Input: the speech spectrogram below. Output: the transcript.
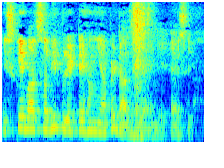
इसके बाद सभी प्लेटें हम यहाँ पे डाल डालते जाएँगे, ऐसे।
